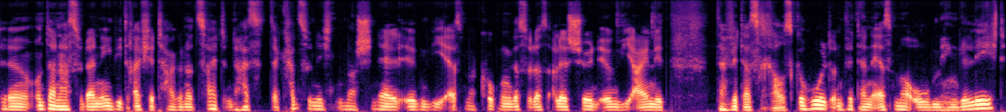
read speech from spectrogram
Äh, und dann hast du dann irgendwie drei, vier Tage nur Zeit. Und da heißt, da kannst du nicht mal schnell irgendwie erstmal gucken, dass du das alles schön irgendwie einlädst. Da wird das rausgeholt und wird dann erstmal oben hingelegt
